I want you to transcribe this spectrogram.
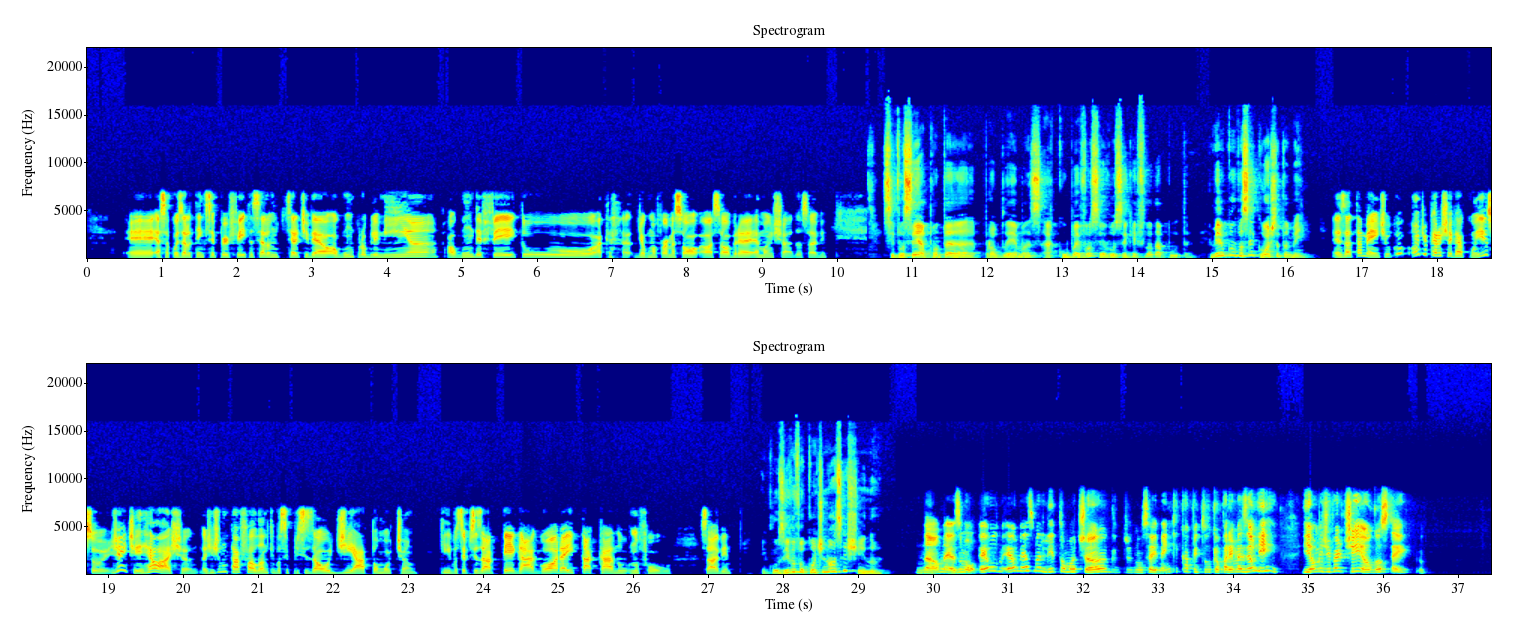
é, essa coisa ela tem que ser perfeita se ela, se ela tiver algum probleminha algum defeito de alguma forma essa, essa obra é manchada sabe se você aponta problemas a culpa é você é você que é fila da puta mesmo quando você gosta também Exatamente. Onde eu quero chegar com isso? Gente, relaxa. A gente não tá falando que você precisa odiar Tomo-chan que você precisa pegar agora e tacar no, no fogo, sabe? Inclusive, eu vou continuar assistindo. Não, mesmo. Eu, eu mesma li Tomo-chan, não sei nem que capítulo que eu parei, mas eu li. E eu me diverti, eu gostei.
